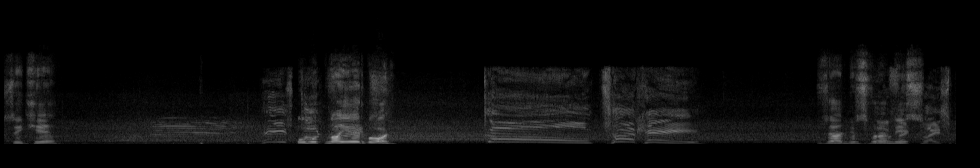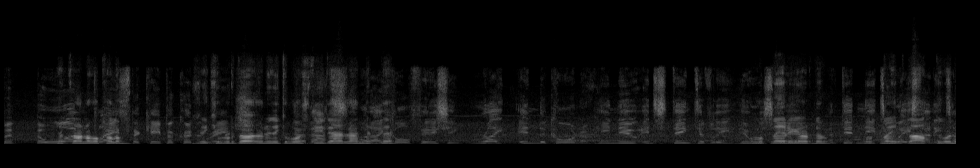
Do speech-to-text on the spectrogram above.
Zeki. Umut Nayır gol. Güzel 1-0 Perfect öndeyiz. Tekrarına bakalım. Zeki burada önündeki boşluğu değerlendirdi. Umut Nayır'ı gördüm. Umut Nayır dağıttı any golü.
